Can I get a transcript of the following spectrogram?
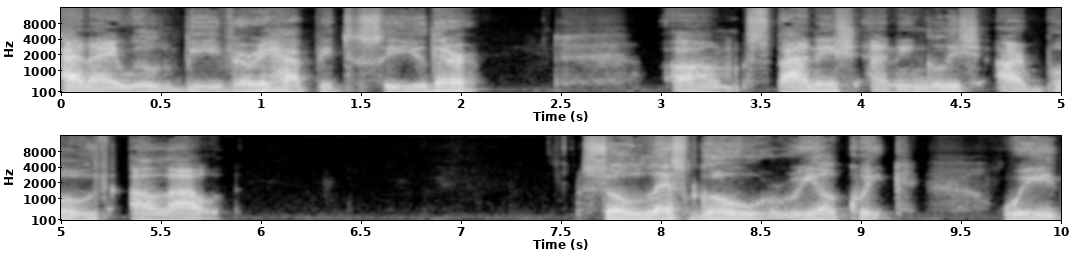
and I will be very happy to see you there. Um, Spanish and English are both allowed. So let's go real quick with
